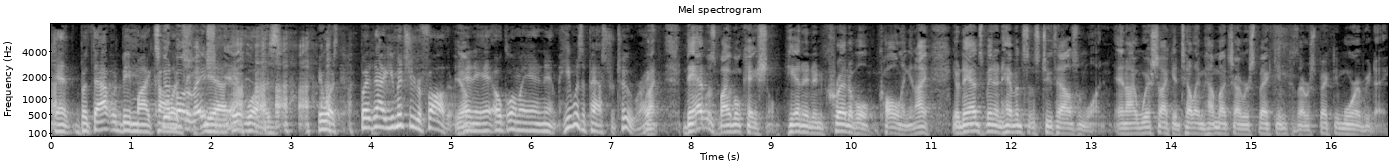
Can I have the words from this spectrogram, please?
and but that would be my It's college. good motivation. Yeah, yeah. it was, it was. But now you mentioned your father, Yep. and uh, Oklahoma A and M. He was a pastor too, right? Right. Dad was bivocational. He had an incredible calling. And I, you know, Dad's been in heaven since 2001. And I wish I could tell him how much I respect him because I respect him more every day.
